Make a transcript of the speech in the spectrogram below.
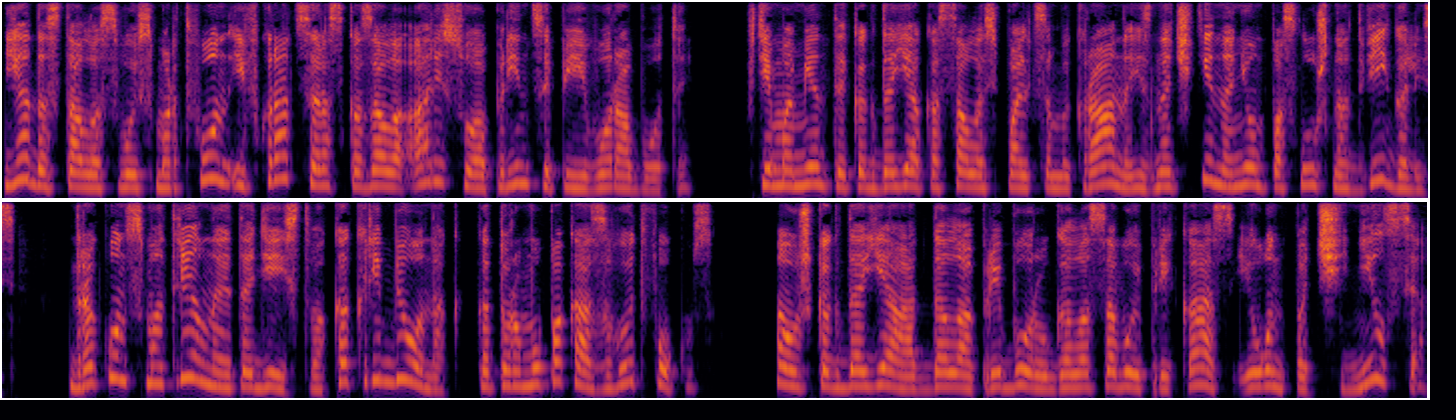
Я достала свой смартфон и вкратце рассказала Арису о принципе его работы. В те моменты, когда я касалась пальцем экрана и значки на нем послушно двигались, дракон смотрел на это действо, как ребенок, которому показывают фокус. А уж когда я отдала прибору голосовой приказ и он подчинился,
